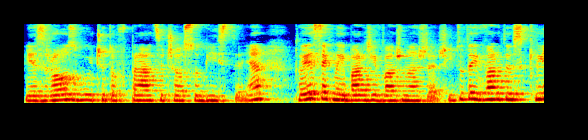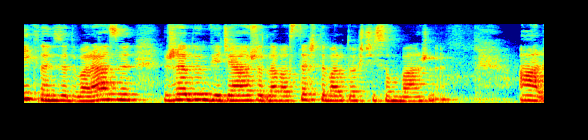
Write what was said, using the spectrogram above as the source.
jest rozwój, czy to w pracy, czy osobisty. Nie? To jest jak najbardziej ważna rzecz. I tutaj warto jest kliknąć ze dwa razy, żebym wiedziała, że dla Was też te wartości są ważne. Ale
